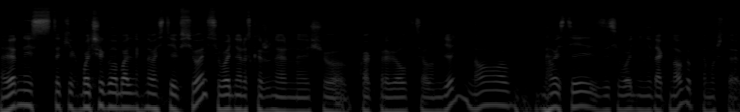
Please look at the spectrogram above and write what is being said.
Наверное, из таких больших глобальных новостей все. Сегодня расскажу, наверное, еще, как провел в целом день, но новостей за сегодня не так много, потому что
